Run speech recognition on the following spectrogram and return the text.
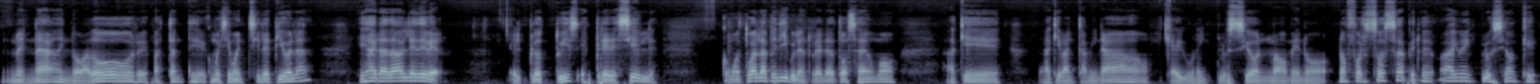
no es nada innovador, es bastante, como decimos en Chile, piola, es agradable de ver. El plot twist es predecible, como toda la película, en realidad todos sabemos a qué aquí van caminados, que hay una inclusión más o menos, no forzosa, pero hay una inclusión que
